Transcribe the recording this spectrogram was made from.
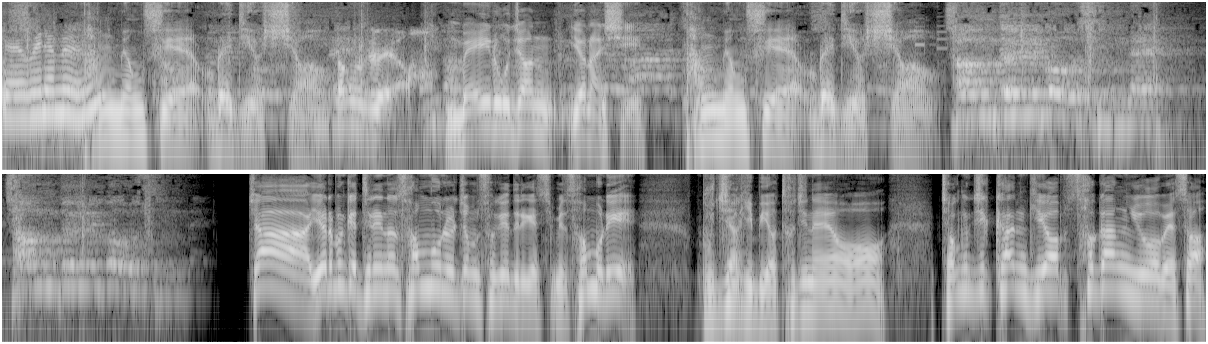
네, 왜냐면 박명수의 라디오 쇼. 매일 오전 11시 박명수의 라디오 쇼. 자, 여러분께 드리는 선물을 좀 소개해 드리겠습니다. 선물이 무지하게 미어 터지네요. 정직한 기업 서강유업에서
